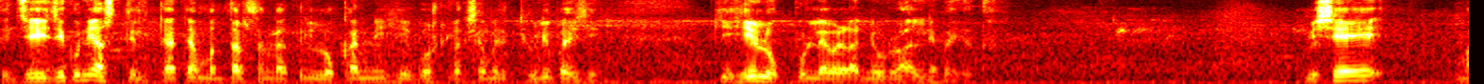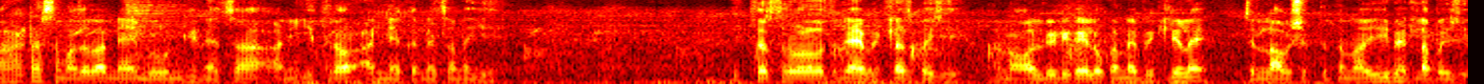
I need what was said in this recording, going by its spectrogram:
ते जे जे कोणी असतील त्या त्या मतदारसंघातील लोकांनी ही गोष्ट लक्षामध्ये ठेवली पाहिजे की हे लोक पुढल्या वेळेला निवडून आले नाही पाहिजेत. विषय मराठा समाजाला न्याय मिळवून घेण्याचा आणि इतरावर अन्याय करण्याचा नाही आहे इतर सर्वांना तर न्याय भेटलाच पाहिजे आणि ऑलरेडी काही लोकांना भेटलेला आहे. ज्यांना आवश्यकता त्यांनाही भेटला पाहिजे.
